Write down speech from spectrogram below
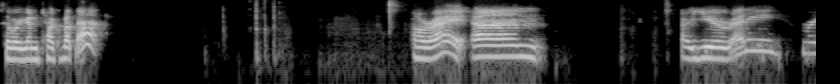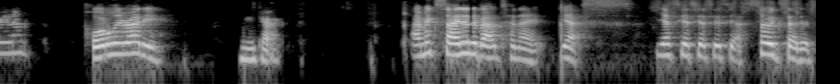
So we're going to talk about that. All right. Um, are you ready, Marina? Totally ready. Okay. I'm excited about tonight. Yes. Yes, yes, yes, yes, yes. So excited.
